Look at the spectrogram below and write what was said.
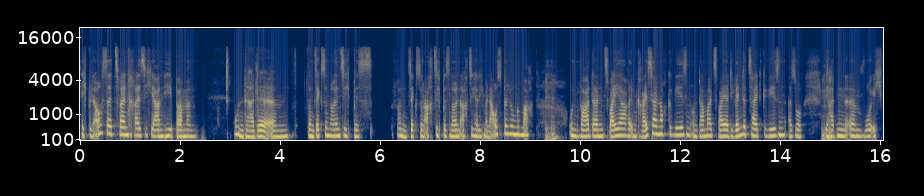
ich bin auch seit 32 Jahren Hebamme und hatte ähm, von 96 bis von 86 bis 89 hatte ich meine Ausbildung gemacht mhm. und war dann zwei Jahre im Kreissaal noch gewesen. Und damals war ja die Wendezeit gewesen. Also mhm. wir hatten, ähm, wo ich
